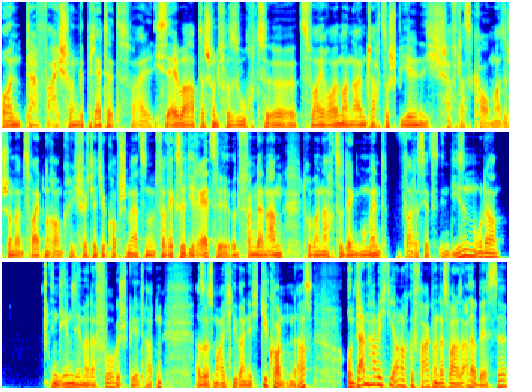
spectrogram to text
Und da war ich schon geplättet, weil ich selber habe das schon versucht, äh, zwei Räume an einem Tag zu spielen. Ich schaffe das kaum. Also schon beim zweiten Raum kriege ich fürchterliche Kopfschmerzen und verwechsel die Rätsel und fange dann an, drüber nachzudenken, Moment, war das jetzt in diesem oder in dem, den wir davor gespielt hatten. Also das mache ich lieber nicht. Die konnten das. Und dann habe ich die auch noch gefragt, und das war das Allerbeste,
